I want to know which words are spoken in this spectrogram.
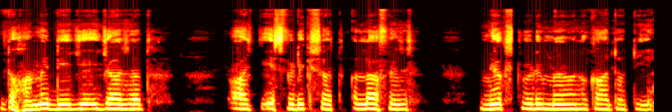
तो हमें दीजिए इजाज़त। आज की इस वीडियो के साथ अल्लाह हाफिज़। नेक्स्ट वीडियो में मुलाकात होती है।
